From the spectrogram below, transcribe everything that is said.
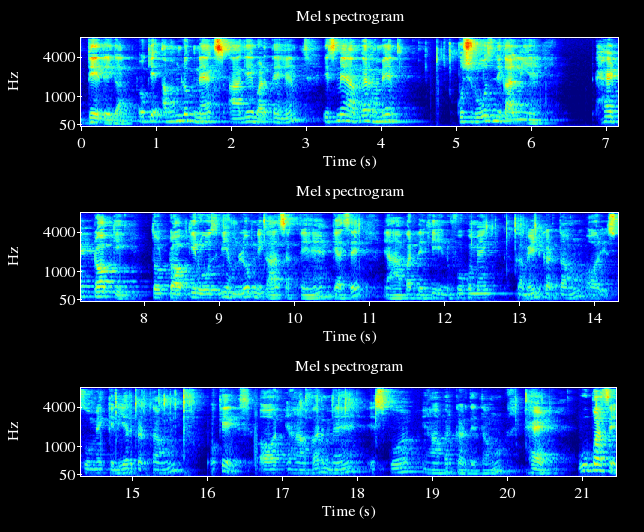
दे देगा। ओके अब हम लोग नेक्स्ट आगे बढ़ते हैं। इसमें अगर हमें कुछ रोज़ निकालनी है। हेड टॉप की तो टॉप की रोज़ भी हम लोग निकाल सकते हैं। कैसे? यहाँ पर देखिए इन्फो को मैं कमेंट करता हूँ और इसको मैं क्लियर करता हूँ। ओके और यहाँ पर मैं इसको यहाँ पर कर देता हूँ हेड ऊपर से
